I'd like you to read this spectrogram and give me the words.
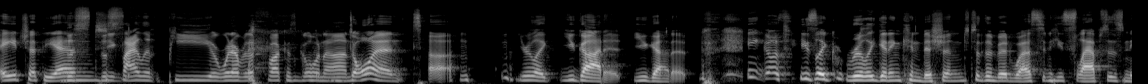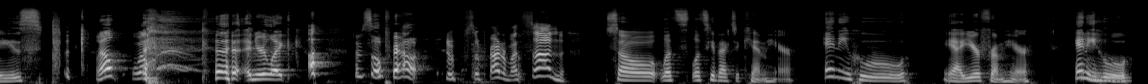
h at the the, end. the You- silent p or whatever the fuck is going on. Don't. You're like, you got it. You got it. he goes, he's like really getting conditioned to the Midwest and he slaps his knees. Well, Well, and you're like, "Oh, I'm so proud. I'm so proud of my son. So let's let's get back to Kim here. Anywho, yeah, you're from here. Anywho,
